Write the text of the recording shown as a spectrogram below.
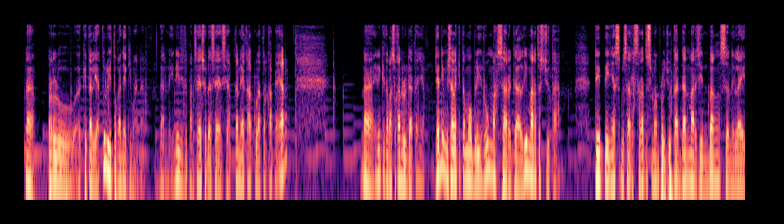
Nah, perlu kita lihat dulu hitungannya gimana. Dan ini di depan saya sudah saya siapkan ya kalkulator KPR. Nah, ini kita masukkan dulu datanya. Jadi misalnya kita mau beli rumah seharga 500 juta, DP-nya sebesar 150 juta dan margin bank senilai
